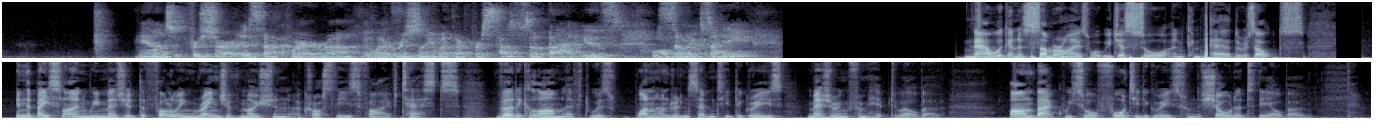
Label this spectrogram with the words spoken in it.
And for sure, it's back where uh, originally with our first test. So that is Cool. so exciting. Now we're going to summarize what we just saw and compare the results. In the baseline, we measured the following range of motion across these five tests. Vertical arm lift was 170 degrees, measuring from hip to elbow. Arm back, we saw 40 degrees from the shoulder to the elbow.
